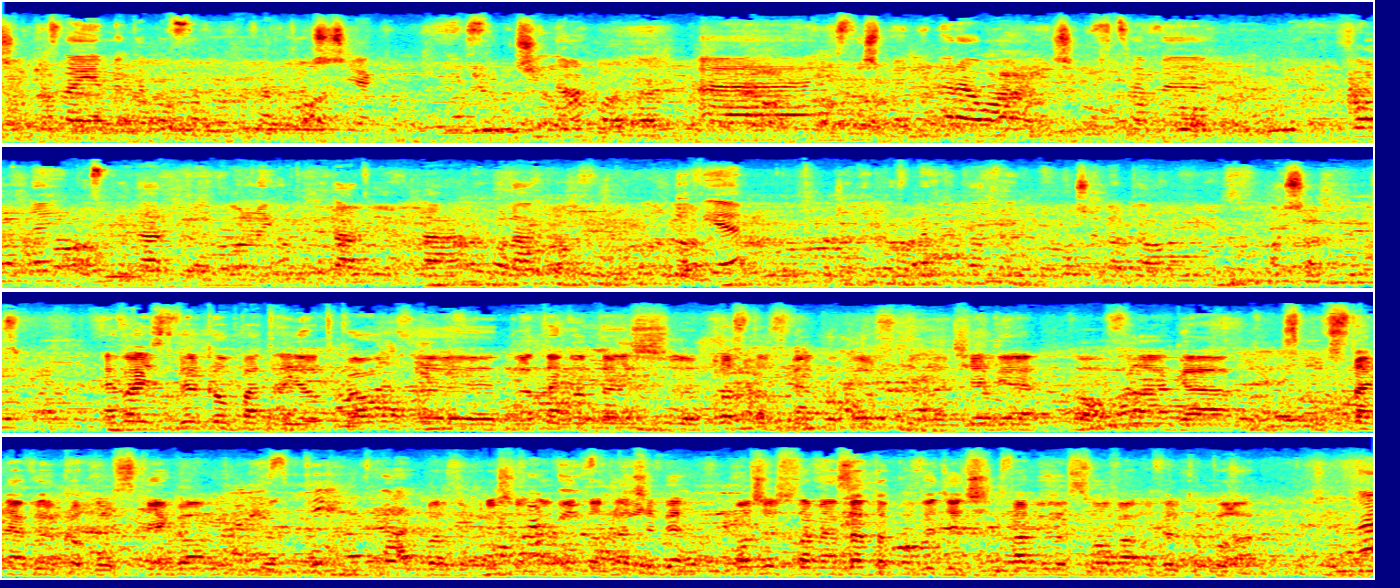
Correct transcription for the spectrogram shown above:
czyli uznajemy te podstawowe wartości, jakim jest rodzina. E, jesteśmy liberałami, czyli chcemy wolnej gospodarki, wolnej od podatków dla Polaków. I wiem, że tylko w partii Korpi możemy to osiągnąć. Ewa jest wielką patriotką, e, dlatego też e, prosto z Wielkopolski dla Ciebie flaga z powstania wielkopolskiego. Bardzo proszę, Ewo, to dla Ciebie. Możesz w zamian za to powiedzieć dwa miłe słowa o Wielkopolanach. No,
